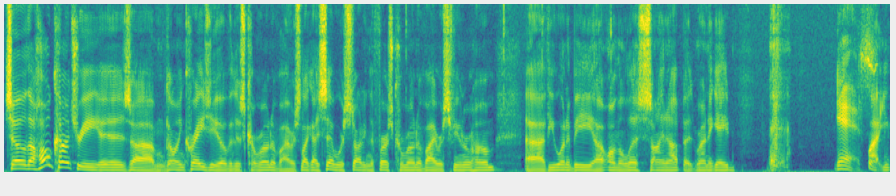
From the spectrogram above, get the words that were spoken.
so the whole country is um, going crazy over this coronavirus. Like I said, we're starting the first coronavirus funeral home. Uh, if you want to be uh, on the list, sign up at Renegade. Yes. What, you,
